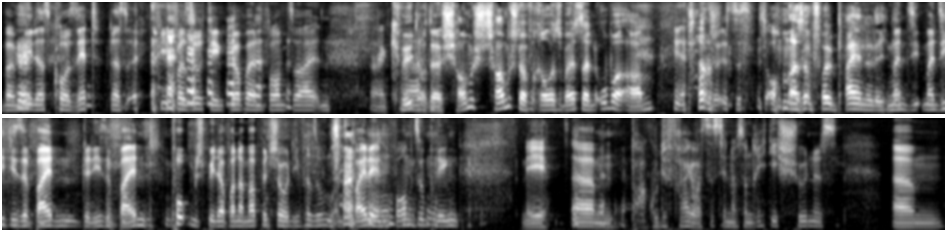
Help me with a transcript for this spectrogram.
Bei mir das Korsett, das irgendwie versucht, den Körper in Form zu halten. Dann quillt auch der Schaum, Schaumstoff raus, weißt du, dein Oberarm. Ja, so ist es. Ist auch mal so voll peinlich. Ne? Man sieht, man sieht diese beiden, diese beiden Puppenspieler von der Muppet Show, die versuchen uns beide in Form zu bringen. Nee, ähm, boah, gute Frage. Was ist denn noch so ein richtig schönes, ähm,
